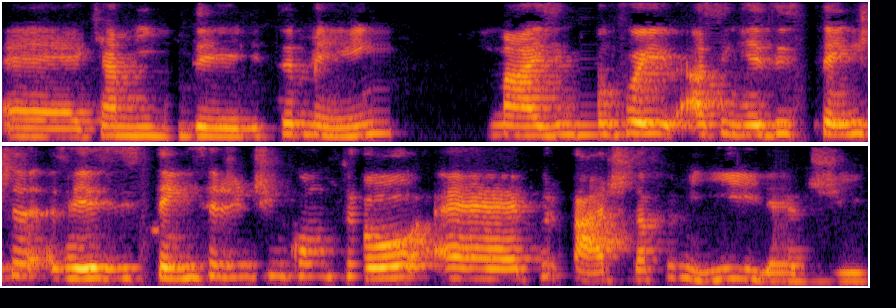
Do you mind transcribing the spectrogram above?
é, que é amigo dele também. Mas então foi assim, resistência, resistência a gente encontrou é, por parte da família, de,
